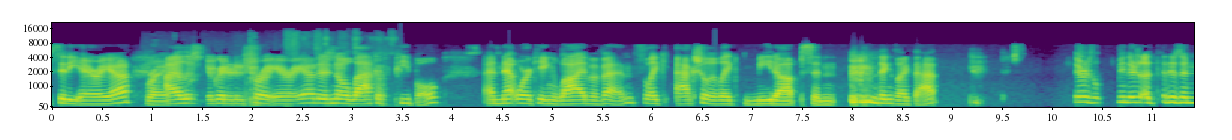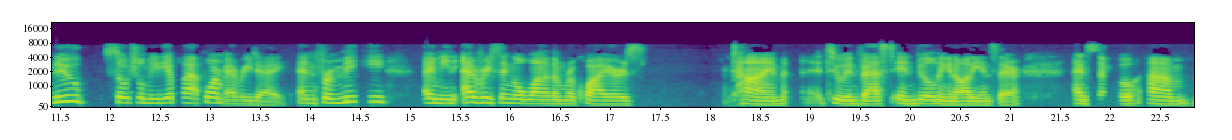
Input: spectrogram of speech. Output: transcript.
City area. Right. I live in the greater Detroit area. There's no lack of people and networking live events, like actually like meetups and things like that there's I mean there's a there's a new social media platform every day. And for me, I mean every single one of them requires time to invest in building an audience there. And so um,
